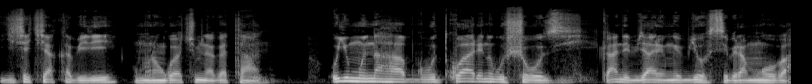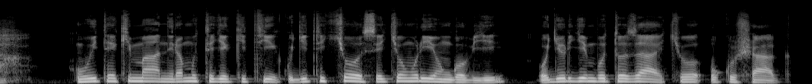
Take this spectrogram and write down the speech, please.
igice cya kabiri umurongo wa cumi na gatanu. Uyu muntu ahabwa ubutware n'ubushobozi kandi ibyaremwe byose biramwubaha. Uwiteka imana iramutegeka iti ku giti cyose cyo muri iyo ngobyi ujye urya imbuto zacyo uko ushaka.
